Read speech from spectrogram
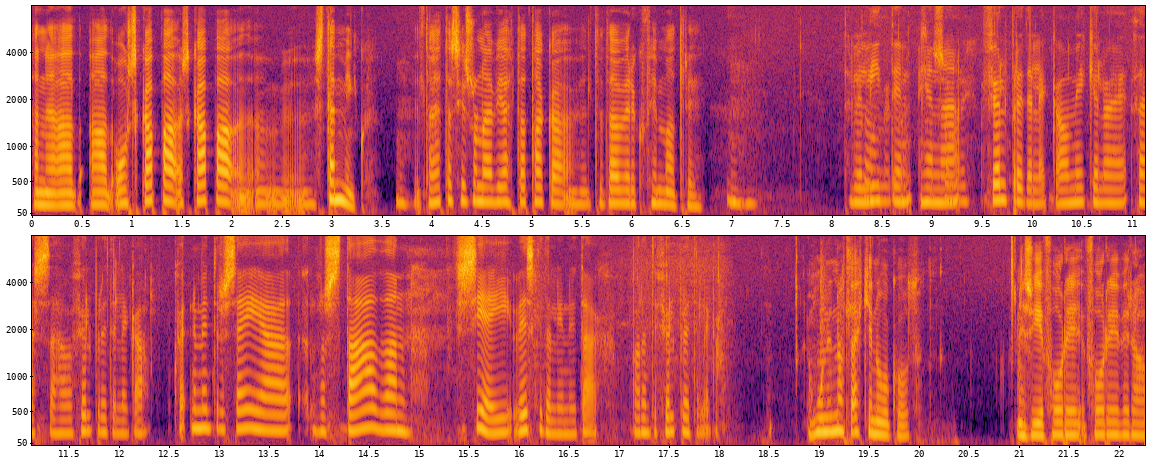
Þannig að, að og skapa, skapa um, stemmingu. Mm. þetta sé svona ef ég ætti að taka þetta verið eitthvað fimm aðtrið Það Það mjög lítinn hérna fjölbreytileika og mikilvæg þess að hafa fjölbreytileika. Hvernig myndir þú segja að staðan sé í viðskiptalínu í dag, varandi fjölbreytileika? hún er náttúrulega ekki nógu góð eins og ég fóri, fóri yfir á,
